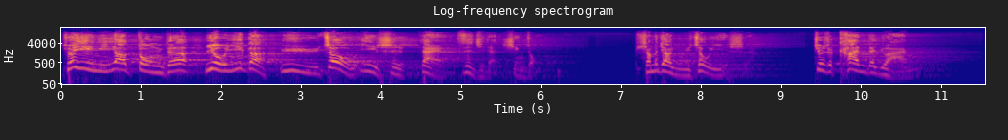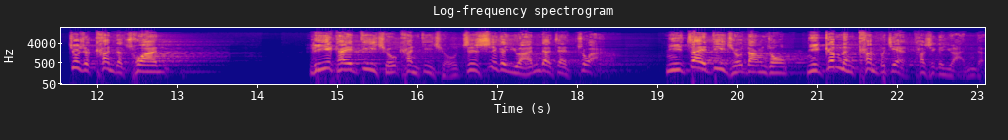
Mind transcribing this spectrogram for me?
所以你要懂得有一个宇宙意识在自己的心中。什么叫宇宙意识？就是看得远。就是看得穿，离开地球看地球，只是个圆的在转。你在地球当中，你根本看不见它是个圆的。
